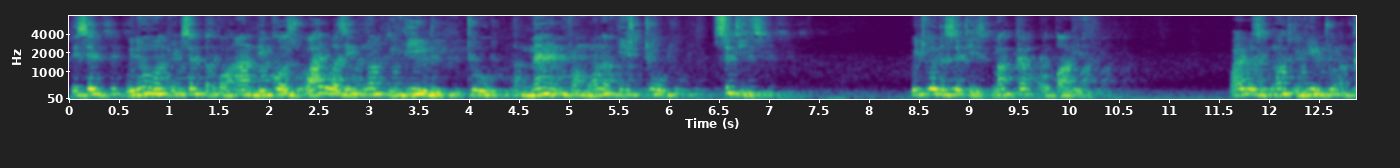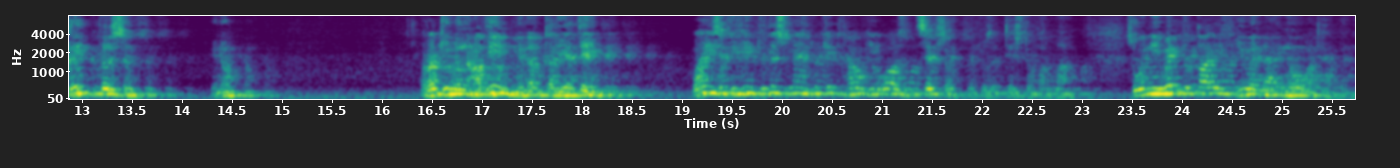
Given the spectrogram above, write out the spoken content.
they said, We don't want to accept the Quran because why was it not revealed to a man from one of these two cities? Which were the cities, Makkah or Ta'if? Why was it not revealed to a great person? You know? رجل عظيم من القريتين Why is it revealed to this man? Look at how he was, etc. That was a test of Allah. So when he went to Ta'if, you and I know what happened.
